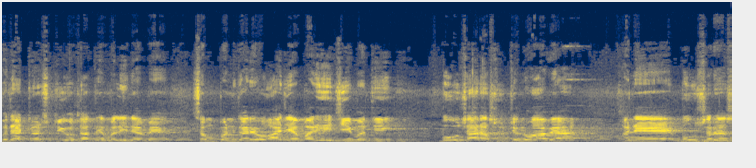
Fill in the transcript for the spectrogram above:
બધા ટ્રસ્ટીઓ સાથે મળીને અમે સંપન્ન કર્યો. આજે અમારી એજીએમ હતી બહુ સારા સૂચનો આવ્યા અને બહુ સરસ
